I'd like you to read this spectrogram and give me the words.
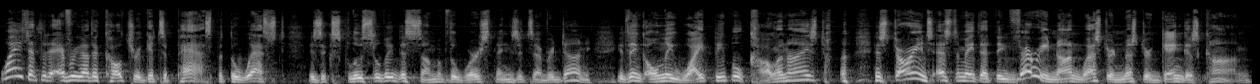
why is it that every other culture gets a pass, but the West is exclusively the sum of the worst things it's ever done? You think only white people colonized? Historians estimate that the very non Western Mr. Genghis Khan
